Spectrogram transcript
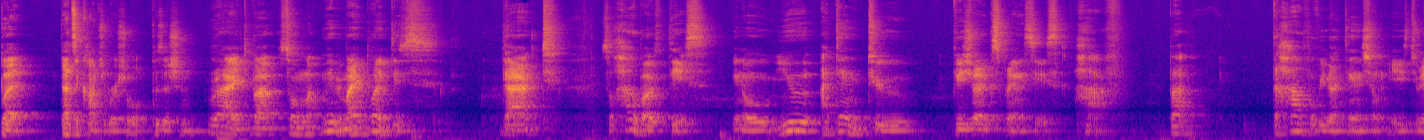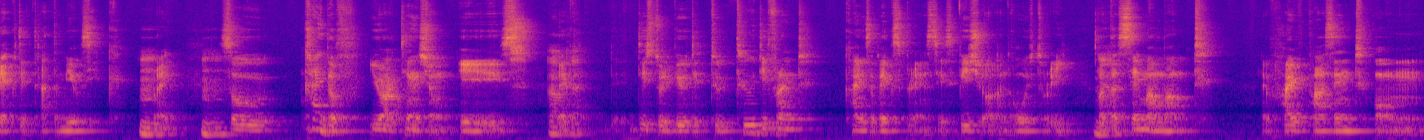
But that's a controversial position. Right, but so my, maybe my point is that so how about this? You know, you attend to visual experiences half, but the half of your attention is directed at the music, Mm. right? Mhm. So kind of your attention is like distributed to two different kinds of experiences, visual and auditory, but Yeah. the same amount, like five percent on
